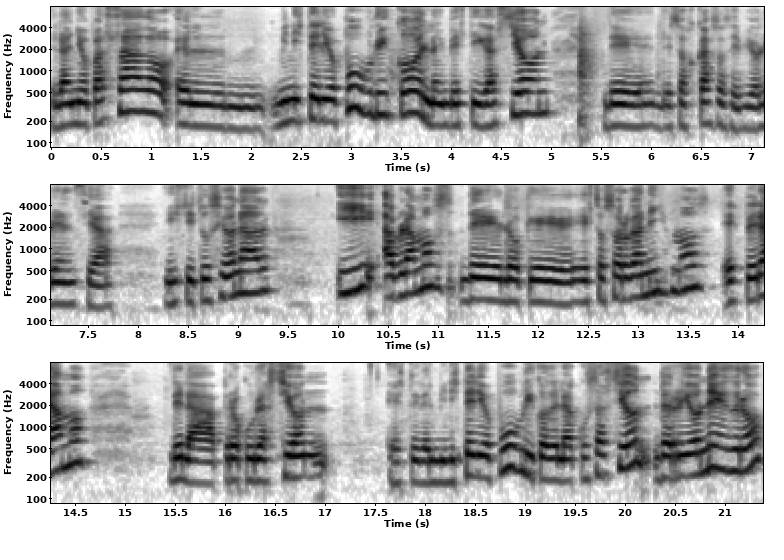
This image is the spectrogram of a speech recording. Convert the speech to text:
el año pasado el Ministerio Público en la investigación de, esos casos de violencia institucional y hablamos de lo que estos organismos esperamos de la Procuración este, del Ministerio Público de la acusación de Río Negro.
